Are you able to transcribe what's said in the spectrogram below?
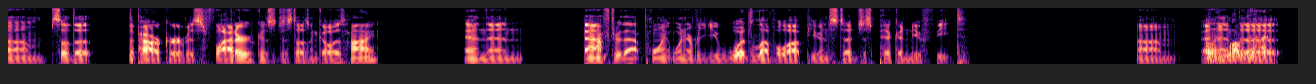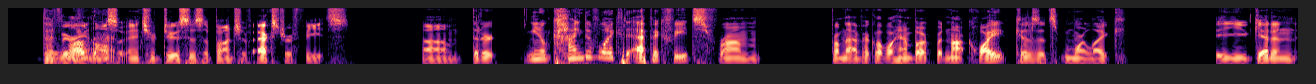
Um, so the the power curve is flatter because it just doesn't go as high, and then after that point, whenever you would level up, you instead just pick a new feat. Um, and Oh, then the that. the I variant also introduces a bunch of extra feats um, that are you know kind of like the epic feats from from the epic level handbook, but not quite because it's more like you get an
